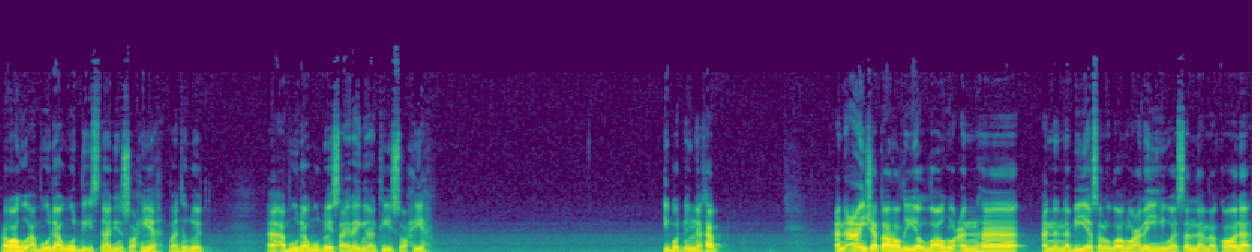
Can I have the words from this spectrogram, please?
เราว่าฮูอบูดาวูดบิอิสนาดินซอฮียบันทึกโดยอบูดาวูดด้วยสายรายงานที่ซอฮียอีกบทหนึ่งนะครับ عن عائشة رضي الله عنها أن النبي صلى الله عليه وسلم قال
